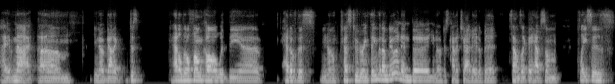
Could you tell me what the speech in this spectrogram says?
I have not. Um, you know, got to just had a little phone call with the uh, head of this, you know, chess tutoring thing that I'm doing, and uh, you know, just kind of chatted a bit. Sounds like they have some places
